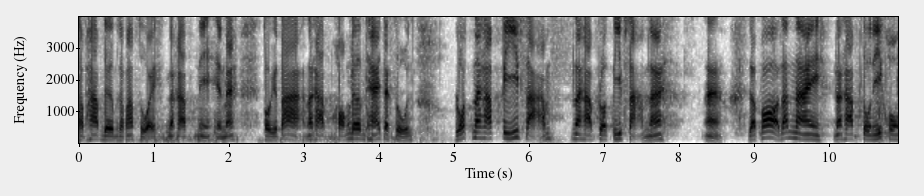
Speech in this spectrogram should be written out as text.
สภาพเดิมสภาพสวยนะครับนี่เห็นไหมโตโยต้านะครับของเดิมแท้จากศูนย์รถนะครับปี 23 นะครับรถปี 23 นะ อ่าแล้วก็ด้านในนะครับ ตัวนี้โครง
